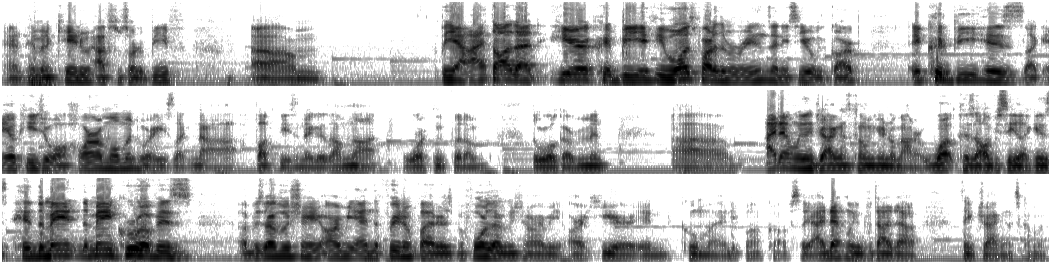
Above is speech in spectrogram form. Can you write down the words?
and him and Kanu have some sort of beef. Um, but yeah, I thought that here could be if he was part of the Marines and he's here with Garp, it could be his like Aokiji Ohara moment where he's like, nah, fuck these niggas, I'm not working for them, the world government. Um, I definitely think Dragon's coming here no matter what, because obviously like his, his the main the main crew of his of his Revolutionary Army and the Freedom Fighters before the Revolutionary Army are here in Kuma and Ivankov. So yeah, I definitely without a doubt think Dragon is coming.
